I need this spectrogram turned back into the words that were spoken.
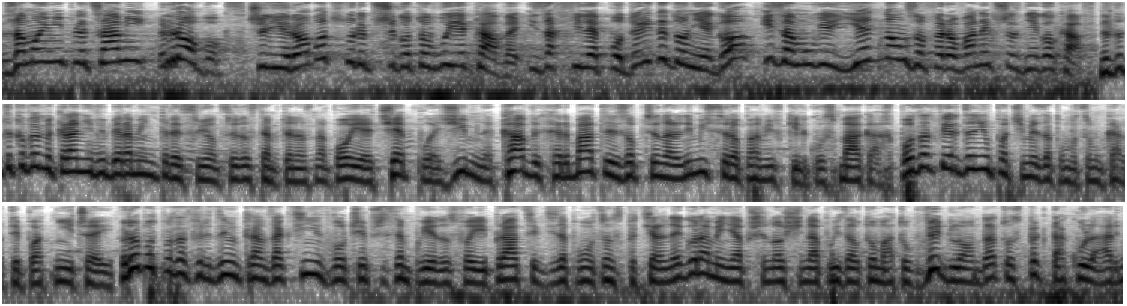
Za moimi plecami Robox, czyli robot, który przygotowuje kawę. I za chwilę podejdę do niego i zamówię jedną z oferowanych przez niego kaw. Na dotykowym ekranie wybieramy interesujące dostępne nas napoje. Ciepłe, zimne, kawy, herbaty z opcjonalnymi syropami w kilku smakach. Po zatwierdzeniu płacimy za pomocą karty płatniczej. Robot po zatwierdzeniu transakcji niezwłocznie przystępuje do swojej pracy, gdzie za pomocą specjalnego ramienia przenosi napój z automatu. Wygląda to spektakularnie.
